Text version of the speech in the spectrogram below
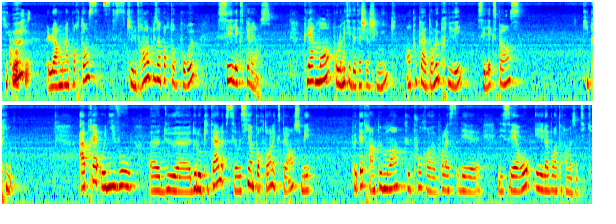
Qui, eux, leur l'importance, ce qui est vraiment le plus important pour eux, c'est l'expérience. Clairement, pour le métier d'attaché clinique, en tout cas dans le privé, c'est l'expérience qui prime. Après, au niveau euh, euh, de, l'hôpital, c'est aussi important l'expérience, mais peut-être un peu moins que pour, euh, pour les, les, CRO et les laboratoires pharmaceutiques.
